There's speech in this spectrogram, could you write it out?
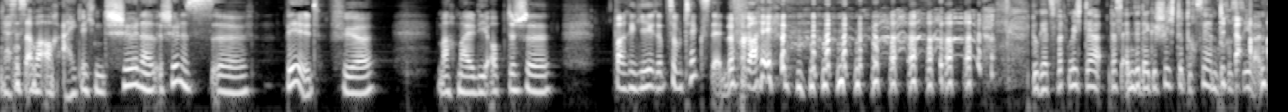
Das ist aber auch eigentlich ein schöner, schönes äh, Bild für mach mal die optische Barriere zum Textende frei. Du, jetzt wird mich der, das Ende der Geschichte doch sehr interessieren.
